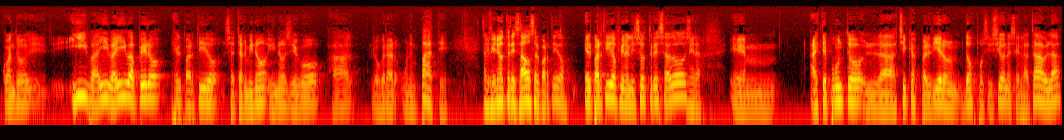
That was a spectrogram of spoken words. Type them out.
cuando eh, iba, iba, iba, pero el partido se terminó y no llegó a lograr un empate. ¿Terminó 3 a 2 el partido? El partido finalizó 3 a 2. Mira. Eh, a este punto las chicas perdieron dos posiciones en la tabla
